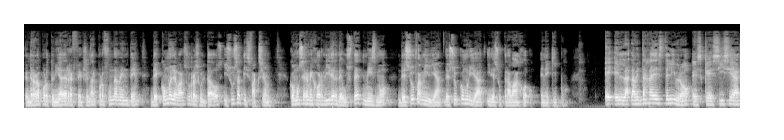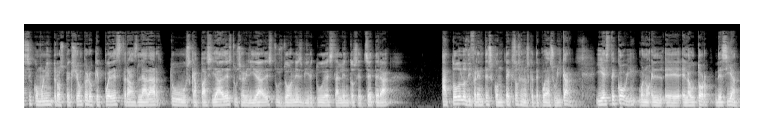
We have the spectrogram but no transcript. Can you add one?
Tendrá la oportunidad de reflexionar profundamente de cómo elevar sus resultados y su satisfacción, cómo ser mejor líder de usted mismo, de su familia, de su comunidad y de su trabajo en equipo. Eh, la, la, ventaja de este libro es que sí se hace como una introspección, pero que puedes trasladar tus capacidades, tus habilidades, tus dones, virtudes, talentos, etcétera, a todos los diferentes contextos en los que te puedas ubicar. Y este Kobe, bueno, eh, el, autor decía,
